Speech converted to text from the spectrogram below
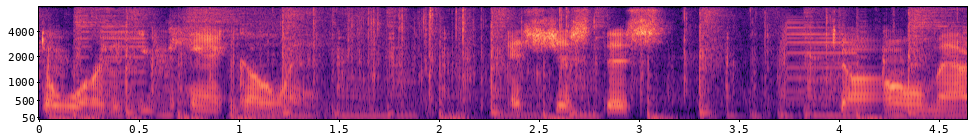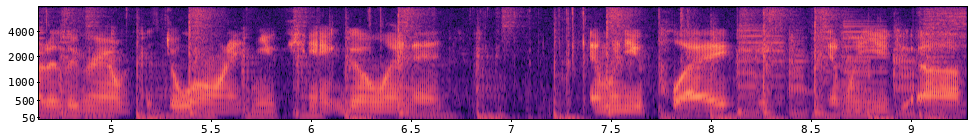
door that you can't go in. It's just this dome out of the ground with the door on it, and you can't go in it. and when you play, and when you um,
